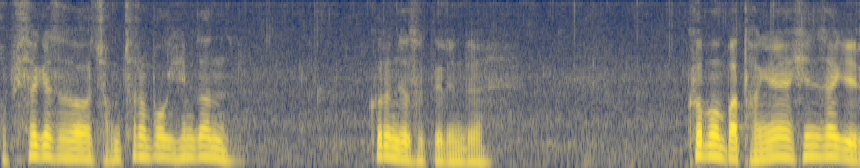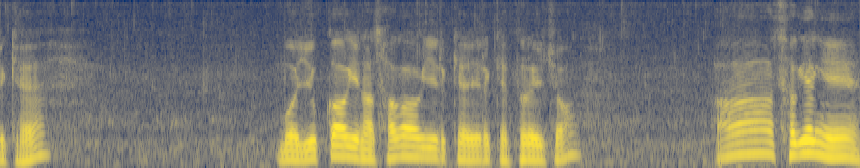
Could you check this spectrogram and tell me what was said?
호피색에서 좀처럼 보기 힘든 그런 녀석들인데 검은 바탕에 흰색이 이렇게 뭐 육각이나 사각이 이렇게 이렇게 들어있죠? 아 석영이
